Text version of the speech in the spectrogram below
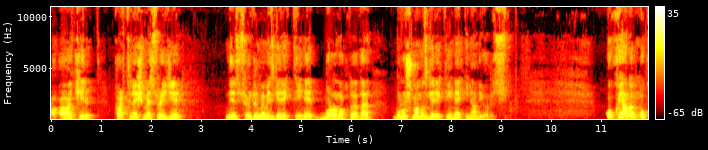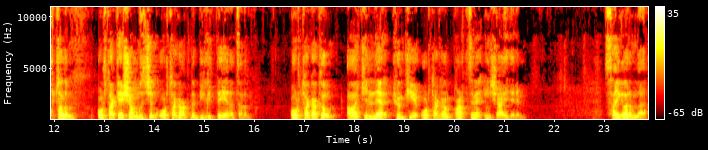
akil, partileşme sürecini sürdürmemiz gerektiğini, bu noktada da buluşmamız gerektiğine inanıyoruz. Okuyalım, okutalım. Ortak yaşamımız için ortak aklı birlikte yaratalım. Ortak akıl, akille Türkiye Ortak Akıl Partisi'ne inşa edelim. Saygılarımla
